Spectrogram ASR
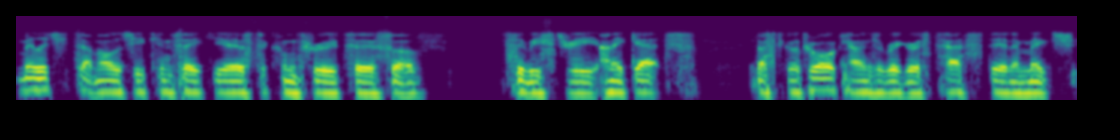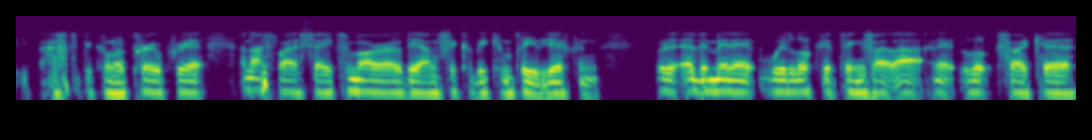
military technology can take years to come through to sort of civvy street, and it gets it has to go through all kinds of rigorous testing and make sure it has to become appropriate. And that's why I say tomorrow the answer could be completely different. But at the minute we look at things like that, and it looks like a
